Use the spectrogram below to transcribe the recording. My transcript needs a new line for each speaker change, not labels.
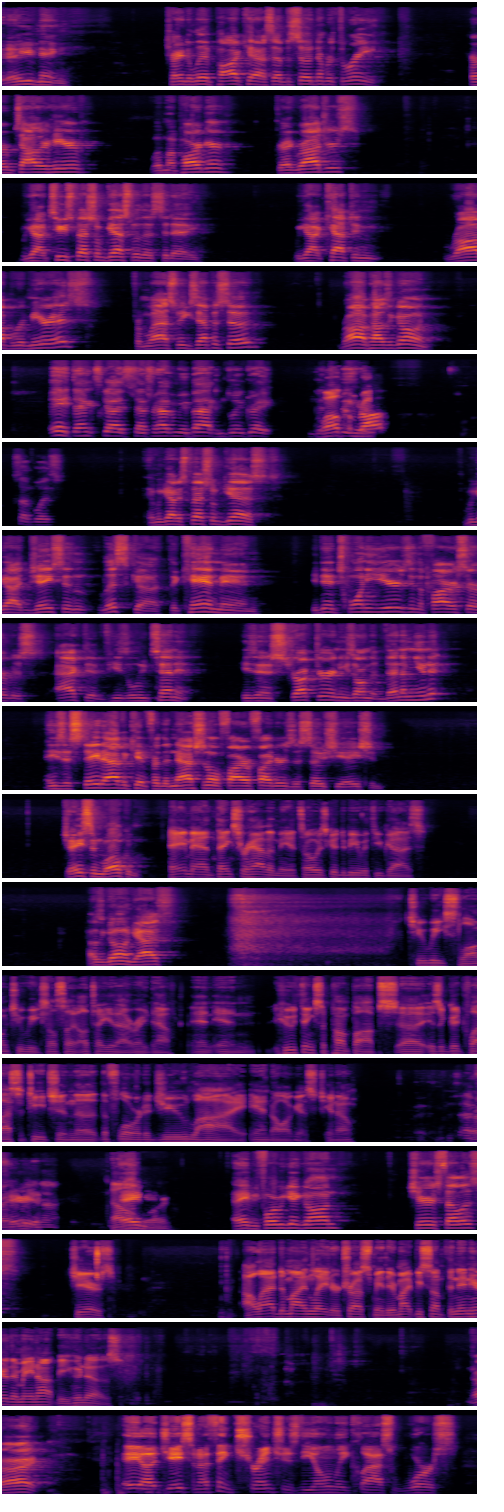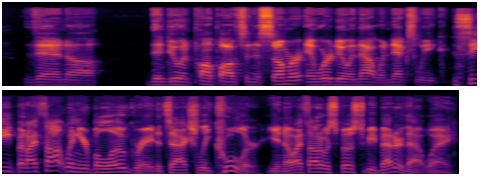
Good evening. Train to Live podcast, episode number three. Herb Tyler here with my partner, Greg Rogers. We got two special guests with us today. We got Captain Rob Ramirez from last week's episode. Rob, how's it going?
Hey, thanks, guys. Thanks for having me back. I'm doing great.
Good Welcome, Rob.
What's up, boys?
And we got a special guest. We got Jason Liska, the can man. He did 20 years in the fire service, active. He's a lieutenant. He's an instructor and he's on the Venom unit. And he's a state advocate for the National Firefighters Association. Jason, welcome.
Hey, man. Thanks for having me. It's always good to be with you guys.
How's it going, guys?
two weeks long two weeks. I'll, I'll tell you that right now. And and who thinks a pump ops uh, is a good class to teach in the the florida july and august you know?
Absolutely not. Oh, hey, Lord. hey before we get going cheers fellas.
Cheers. I'll add to mine later. Trust me there might be something in here there may not be. Who knows?
All right.
Hey uh jason i think trench is the only class worse than uh than doing pump ops in the summer, and we're doing that one next week.
See, but I thought when you're below grade, it's actually cooler. You know, I thought it was supposed to be better that way.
